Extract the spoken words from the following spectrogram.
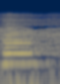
Huh?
